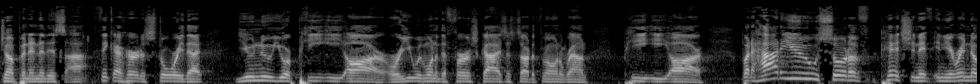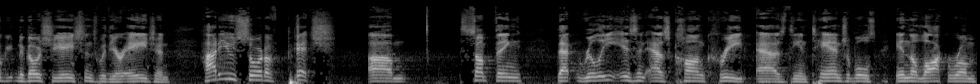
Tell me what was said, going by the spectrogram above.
jumping into this. I think I heard a story that you knew your PER, or you were one of the first guys that started throwing around PER. But how do you sort of pitch, and, if, and you're in negotiations with your agent, how do you sort of pitch um, something – that really isn't as concrete as the intangibles in the locker room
